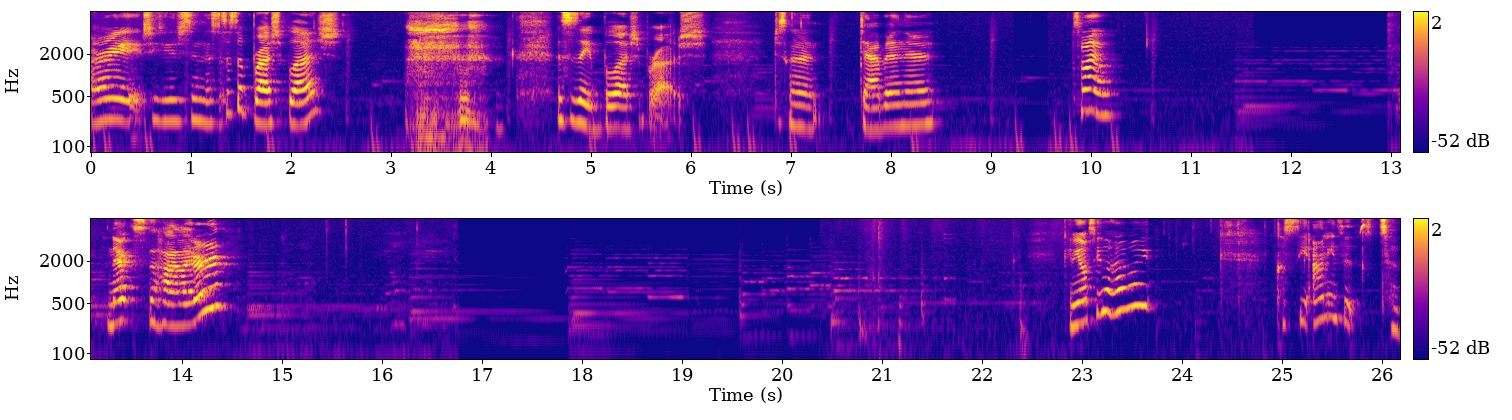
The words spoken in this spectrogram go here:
All right, she's using this. This is a brush blush. this is a blush brush. Just gonna dab it in there. Smile. Next, the highlighter. Can y'all see the highlight? Cause see, I need it to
